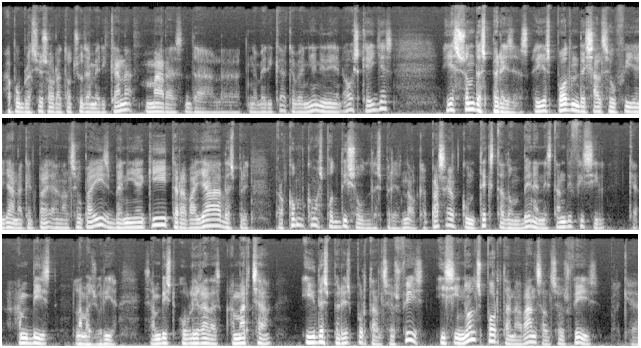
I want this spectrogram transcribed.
a població, sobretot sud-americana, mares de Latinoamèrica, que venien i deien, oh, és que elles, elles són despreses, elles poden deixar el seu fill allà en, aquest, en el seu país, venir aquí, treballar, després... Però com, com es pot dir sou després? No, el que passa que el context d'on venen és tan difícil que han vist, la majoria, s'han vist obligades a marxar i després portar els seus fills. I si no els porten abans els seus fills, perquè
